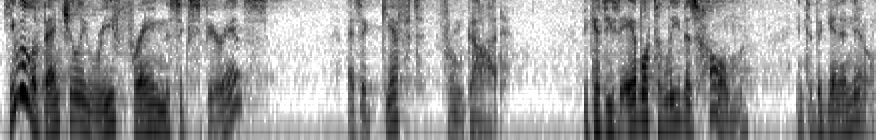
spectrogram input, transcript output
he will eventually reframe this experience as a gift from God because he's able to leave his home and to begin anew.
